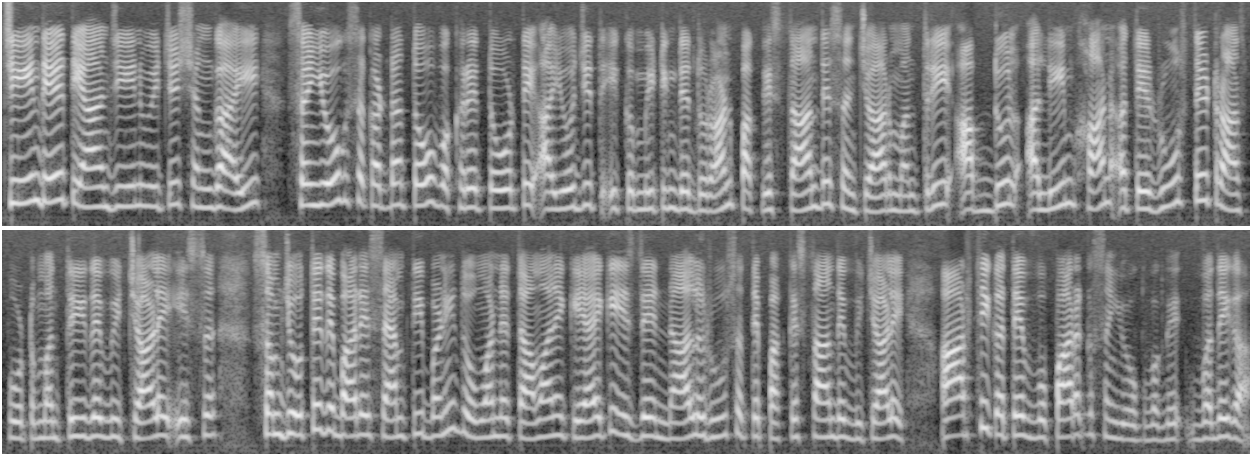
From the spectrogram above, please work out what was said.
ਚੀਨ ਦੇ ਤਿਆਨਜੀਨ ਵਿੱਚ ਸ਼ੰਘਾਈ ਸੰਯੋਗ ਸੰਗਠਨ ਤੋਂ ਵੱਖਰੇ ਤੌਰ ਤੇ ਆਯੋਜਿਤ ਇੱਕ ਮੀਟਿੰਗ ਦੇ ਦੌਰਾਨ ਪਾਕਿਸਤਾਨ ਦੇ ਸੰਚਾਰ ਮੰਤਰੀ ਅਬਦੁਲ ਅਲੀਮ ਖਾਨ ਅਤੇ ਰੂਸ ਦੇ ਟਰਾਂਸਪੋਰਟ ਮੰਤਰੀ ਦੇ ਵਿਚਾਲੇ ਇਸ ਸਮਝੌਤੇ ਦੇ ਬਾਰੇ ਸਹਿਮਤੀ ਬਣੀ। ਦੋਵਾਂ ਨੇਤਾਵਾਂ ਨੇ ਕਿਹਾ ਹੈ ਕਿ ਇਸ ਦੇ ਨਾਲ ਰੂਸ ਅਤੇ ਪਾਕਿਸਤਾਨ ਦੇ ਵਿਚਾਲੇ ਆਰਥਿਕ ਅਤੇ ਵਪਾਰਕ ਸੰਯੋਗ ਵਗੇ- ਵਧੇਗਾ।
